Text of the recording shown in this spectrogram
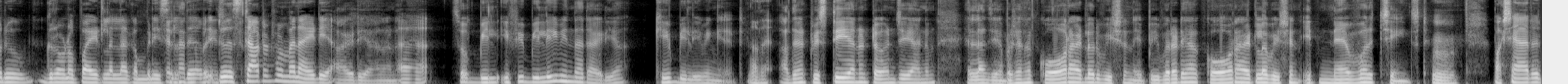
ഒരു ഗ്രോൺ അപ്പ് ആയിട്ടുള്ള എല്ലാ കമ്പനീസും started from an idea idea ആണ്. So if you believe in that idea keep believing it അതെ. അതിനെ ട്വിസ്റ്റ് ചെയ്യാനും ടേൺ ചെയ്യാനും എല്ലാം ചെയ്യാം. പക്ഷെ അതിന് കോർ ആയിട്ടുള്ള ഒരു വിഷൻ ഇപ്പൊ ഇവരുടെ ആ കോർ ആയിട്ടുള്ള വിഷൻ ഇറ്റ് നെവർ ചേഞ്ച്ഡ് പക്ഷെ ആ ഒരു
